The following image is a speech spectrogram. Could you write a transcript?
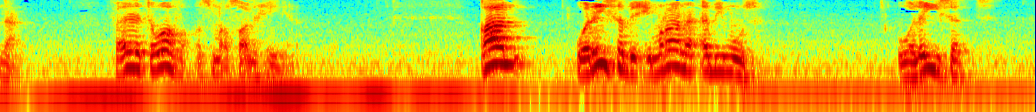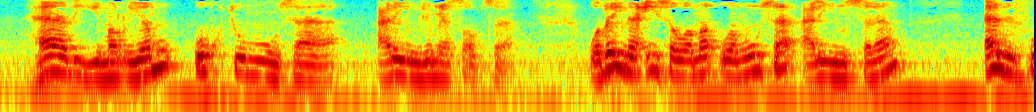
نعم فهي توافق أسماء صالحين يعني. قال وليس بعمران أبي موسى وليست هذه مريم أخت موسى عليهم جميع الصلاة والسلام. وبين عيسى وموسى عليهم السلام ألف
